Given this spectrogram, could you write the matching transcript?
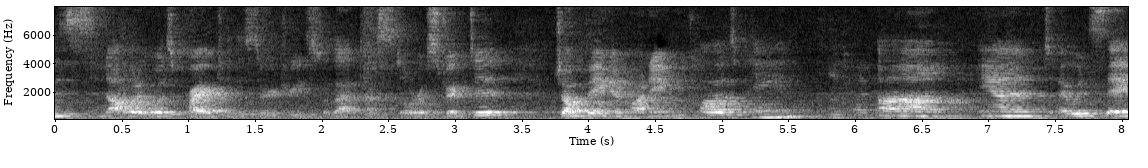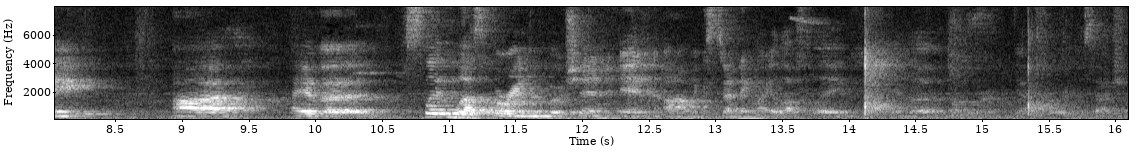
is not what it was prior to the surgery, so that is still restricted. Jumping and running cause pain, Okay. um, and I would say uh, I have a slightly less of a range of motion in um, extending my left leg in the forward, yeah, forward session.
